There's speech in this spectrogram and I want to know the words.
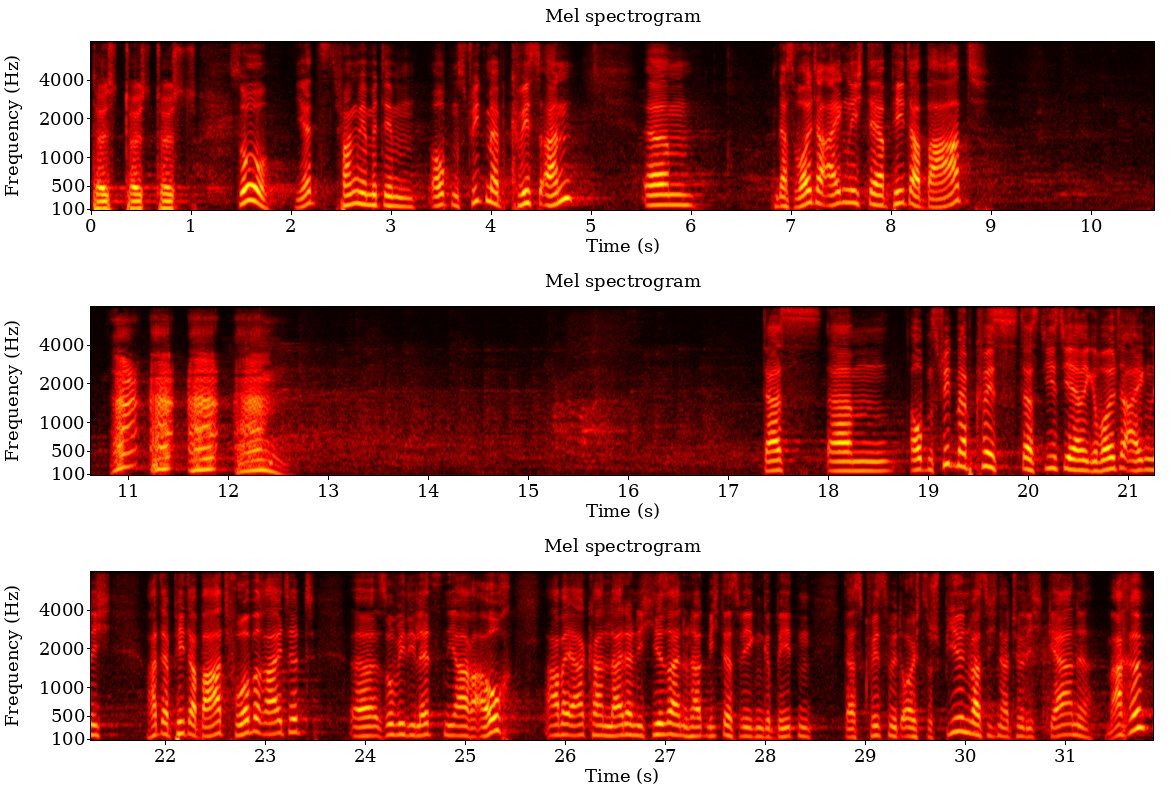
Test, Test, Test. So, jetzt fangen wir mit dem OpenStreetMap Quiz an. Ähm, das wollte eigentlich der Peter Barth. Das ähm, OpenStreetMap Quiz, das diesjährige, wollte eigentlich, hat der Peter Barth vorbereitet, äh, so wie die letzten Jahre auch, aber er kann leider nicht hier sein und hat mich deswegen gebeten, das Quiz mit euch zu spielen, was ich natürlich gerne mache.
